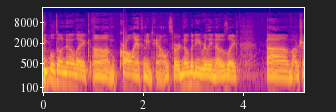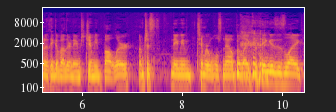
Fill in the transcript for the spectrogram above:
people don't know like um, Karl-Anthony Towns, or nobody really knows like um, I'm trying to think of other names. Jimmy Butler. I'm just naming Timberwolves now, but like the thing is, is like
